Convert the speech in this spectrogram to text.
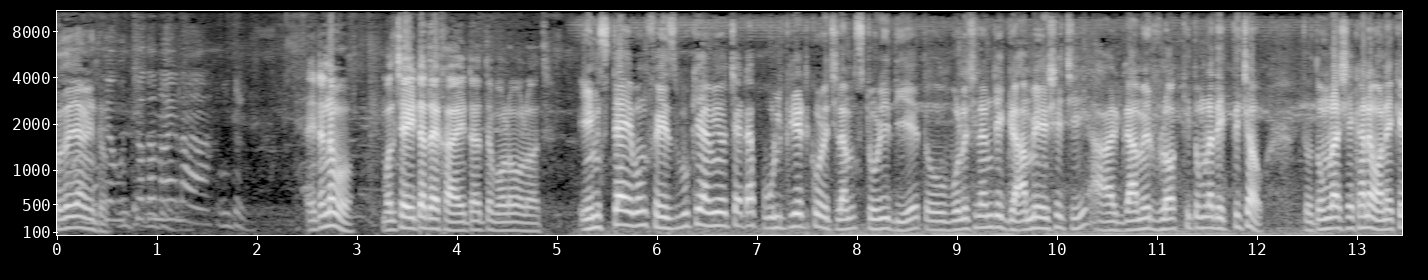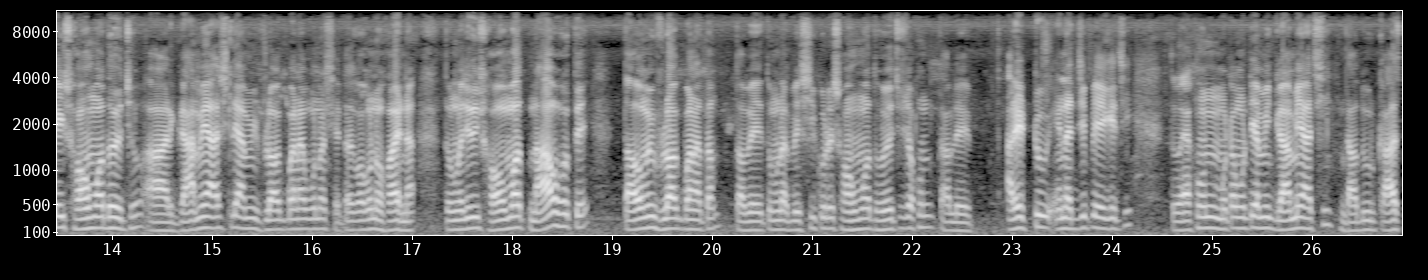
খুদে জামই তো। এটা নেব? বলছে এইটা দেখা এটাতে বড় বড় আছে। ইনস্টা এবং ফেসবুকে আমি হচ্ছে একটা পুল ক্রিয়েট করেছিলাম স্টোরি দিয়ে। তো বলেছিলাম যে গ্রামে এসেছি, আর গ্রামের ভ্লগ কি তোমরা দেখতে চাও? তো তোমরা সেখানে অনেকেই সহমত হয়েছো, আর গ্রামে আসলে আমি ভ্লগ বানাবো না, সেটা কখনো হয় না। তোমরা যদি সহমত নাও হতে, তাও আমি ভ্লগ বানাতাম। তবে তোমরা বেশি করে সহমত হয়েছো যখন, তাহলে আরেকটু এনার্জি পেয়ে গেছি। তো এখন মোটামুটি আমি গ্রামে আছি, দাদুর কাজ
